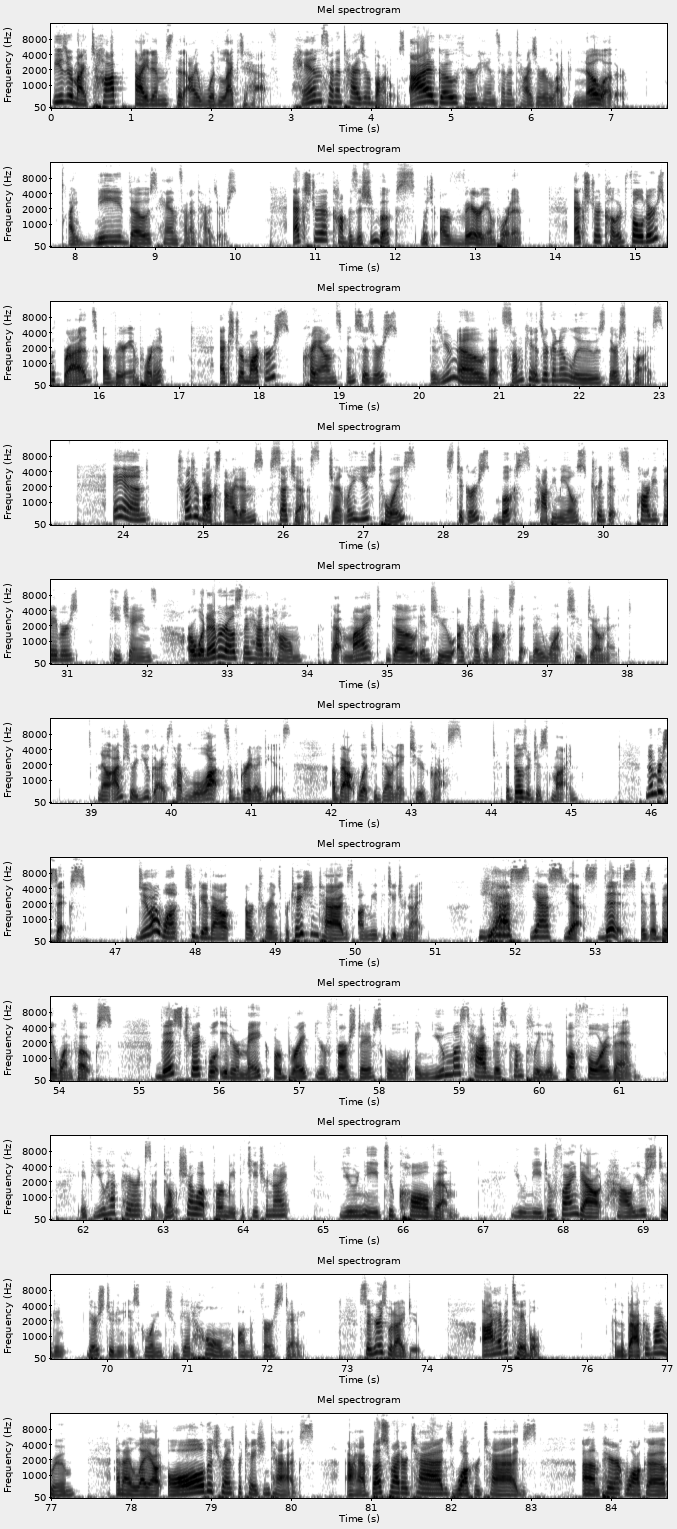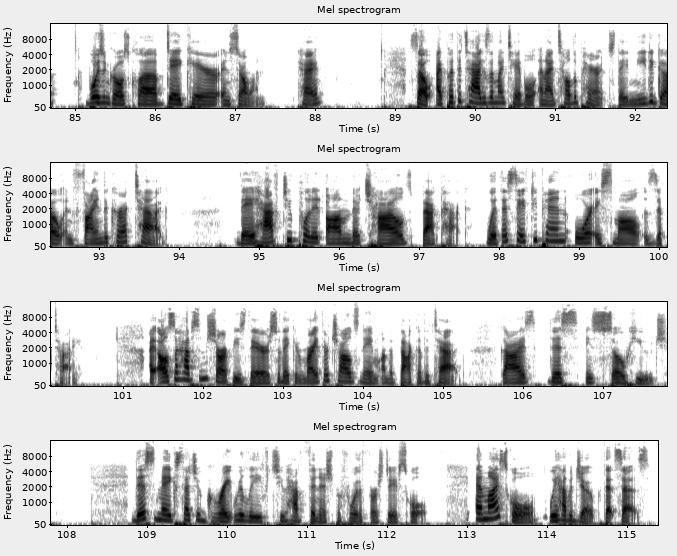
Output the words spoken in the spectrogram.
These are my top items that I would like to have. Hand sanitizer bottles. I go through hand sanitizer like no other. I need those hand sanitizers. Extra composition books, which are very important. Extra colored folders with brads are very important. Extra markers, crayons, and scissors, because you know that some kids are going to lose their supplies. And treasure box items such as gently used toys, stickers, books, Happy Meals, trinkets, party favors, keychains, or whatever else they have at home that might go into our treasure box that they want to donate. Now, I'm sure you guys have lots of great ideas about what to donate to your class, but those are just mine. Number six, do I want to give out our transportation tags on Meet the Teacher Night? Yes, yes, yes. This is a big one, folks. This trick will either make or break your first day of school, and you must have this completed before then. If you have parents that don't show up for Meet the Teacher Night, you need to call them. You need to find out how your student their student is going to get home on the first day. So here's what I do. I have a table in the back of my room and I lay out all the transportation tags. I have bus rider tags, walker tags, um, parent walk up, Boys and Girls Club, daycare, and so on. Okay. So I put the tags on my table and I tell the parents they need to go and find the correct tag. They have to put it on their child's backpack with a safety pin or a small zip tie. I also have some Sharpies there so they can write their child's name on the back of the tag. Guys, this is so huge. This makes such a great relief to have finished before the first day of school. At my school, we have a joke that says,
